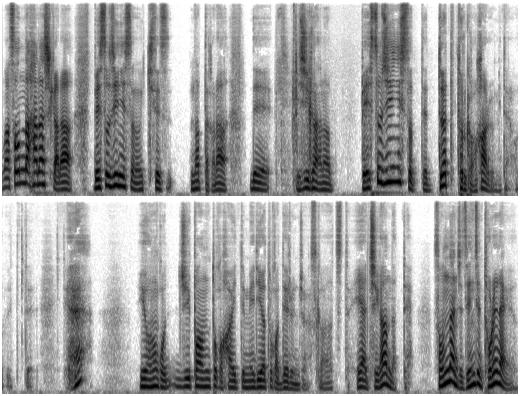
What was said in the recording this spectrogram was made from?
まあそんな話から、ベストジーニストの季節になったから、で、石井君あの、ベストジーニストってどうやって撮るかわかるみたいなこと言ってて。え？いや、なんかジーパンとか履いてメディアとか出るんじゃないですか？つって。いや、違うんだって。そんなんじゃ全然撮れないよ。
